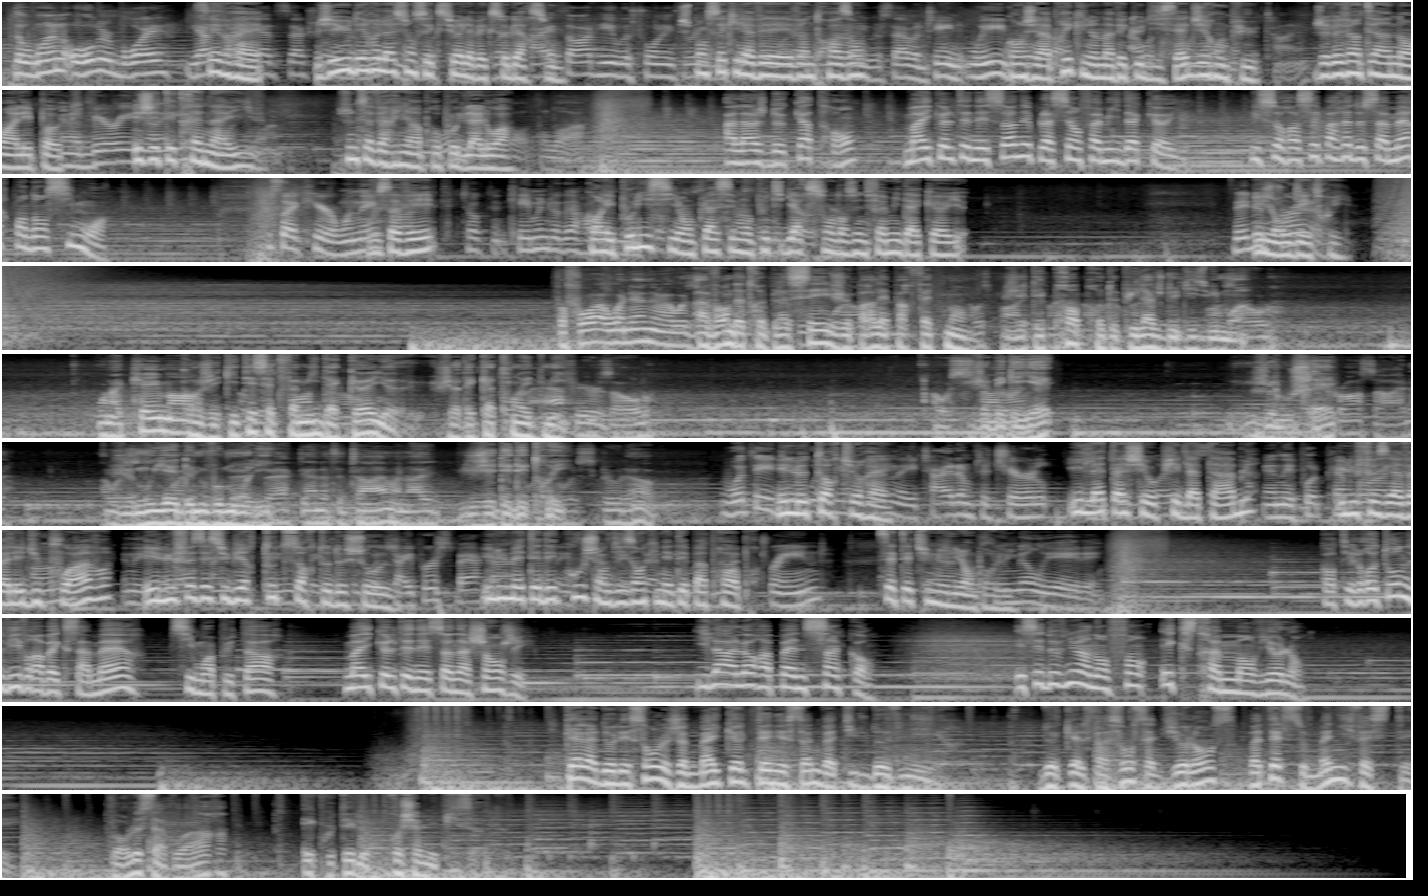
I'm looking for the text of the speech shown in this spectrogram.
C'est vrai, j'ai eu des relations sexuelles avec ce garçon. Je pensais qu'il avait 23 ans. Quand j'ai appris qu'il n'en avait que 17, j'ai rompu. J'avais 21 ans à l'époque et j'étais très naïve. Je ne savais rien à propos de la loi. À l'âge de 4 ans, Michael Tennyson est placé en famille d'accueil. Il sera séparé de sa mère pendant 6 mois. Vous savez, quand les policiers ont placé mon petit garçon dans une famille d'accueil, ils l'ont détruit. Avant d'être placé, je parlais parfaitement. J'étais propre depuis l'âge de 18 mois. Quand j'ai quitté cette famille d'accueil, j'avais 4 ans et demi. Je bégayais, je louchais, je mouillais de nouveau mon lit. J'étais détruit. Il le torturait. Il l'attachait au pied de la table, il lui faisait avaler du poivre et il lui faisait subir toutes sortes de choses. Il lui mettait des couches en disant qu'il n'était pas propre. C'était humiliant pour lui. Quand il retourne vivre avec sa mère, six mois plus tard, Michael Tennyson a changé. Il a alors à peine 5 ans et c'est devenu un enfant extrêmement violent. Quel adolescent le jeune Michael Tennyson va-t-il devenir? De quelle façon cette violence va-t-elle se manifester? Pour le savoir, écoutez le prochain épisode.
